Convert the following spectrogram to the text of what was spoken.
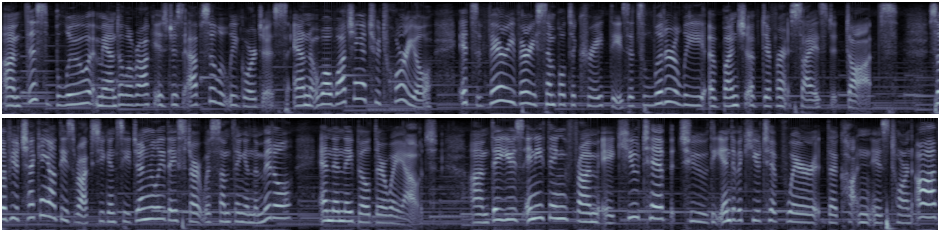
Um, this blue mandala rock is just absolutely gorgeous. And while watching a tutorial, it's very, very simple to create these. It's literally a bunch of different sized dots. So if you're checking out these rocks, you can see generally they start with something in the middle and then they build their way out. Um, they use anything from a Q-tip to the end of a Q-tip where the cotton is torn off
